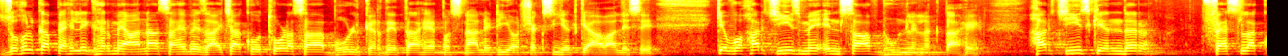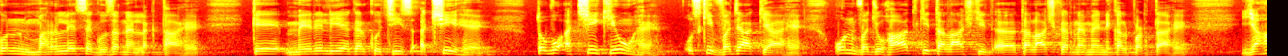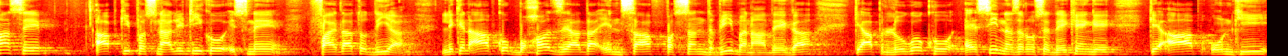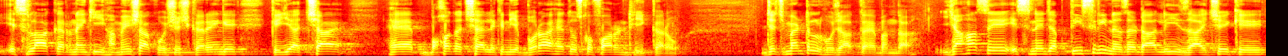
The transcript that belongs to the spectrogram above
जहल का पहले घर में आना साहिब जायचा को थोड़ा सा बोल्ड कर देता है पर्सनालिटी और शख्सियत के हवाले से कि वो हर चीज़ में इंसाफ ढूँढने लगता है। हर चीज़ के अंदर फैसला कन मरले से गुज़रने लगता है कि मेरे लिए अगर कोई चीज़ अच्छी है तो वो अच्छी क्यों है? उसकी वजह क्या है? उन वजूहत की तलाश की तलाश करने में निकल पड़ता है। यहाँ से आपकी पर्सनालिटी को इसने फ़ायदा तो दिया, लेकिन आपको बहुत ज़्यादा इंसाफ पसंद भी बना देगा कि आप लोगों को ऐसी नज़रों से देखेंगे कि आप उनकी असलाह करने की हमेशा कोशिश करेंगे कि ये अच्छा है, बहुत अच्छा है, लेकिन ये बुरा है तो उसको फ़ौर ठीक करो। जजमेंटल हो जाता है बंदा। यहाँ से इसने जब तीसरी नज़र डाली जायचे के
